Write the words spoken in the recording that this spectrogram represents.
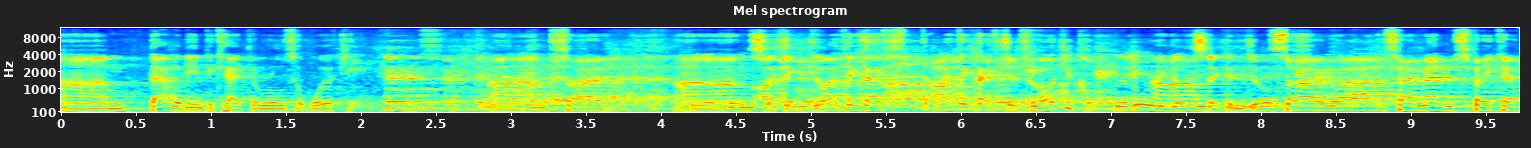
um, that would indicate the rules are working. Um, so, um, I, think, I, think that's, I think that's just logical. They've already got Um, second jobs. So, uh, so Madam Speaker,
